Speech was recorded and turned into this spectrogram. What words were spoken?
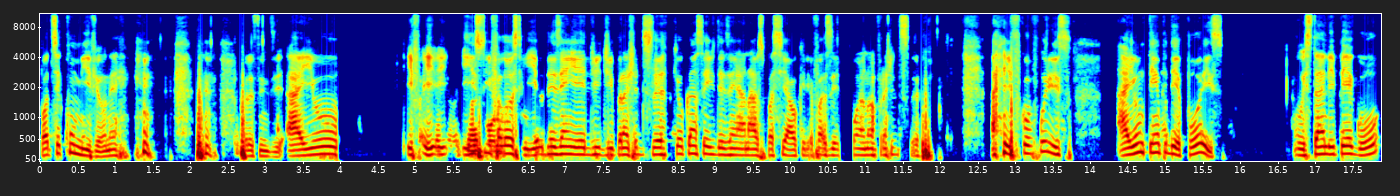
Pode ser comível, né? Por assim dizer. Aí o. E, e, e isso e falou assim, eu desenhei ele de, de, prancha de surf, porque eu cansei de desenhar a nave espacial, queria fazer uma prancha de surf. Aí ficou por isso. Aí um tempo depois, o Stanley pegou,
